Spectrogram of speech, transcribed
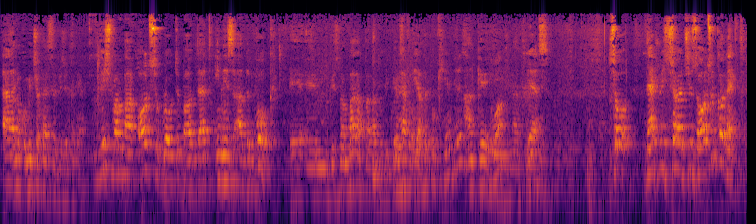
hanno cominciato a essere vegetariani. Vishwambar also wrote about that in his other book. E, e Visvambara ha parlato di You have the questo other book here? anche in altri Yes. So that research is also connected.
